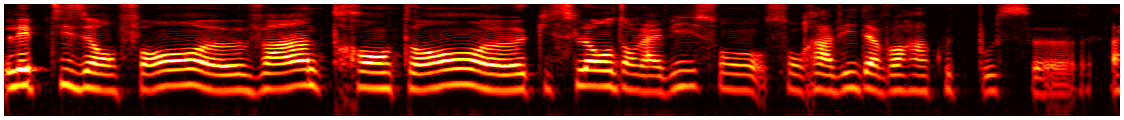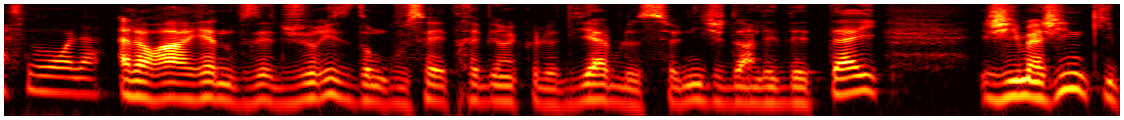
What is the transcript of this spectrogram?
les petits-enfants, 20, 30 ans, qui se lancent dans la vie, sont, sont ravis d'avoir un coup de pouce à ce moment-là. Alors Ariane, vous êtes juriste, donc vous savez très bien que le diable se niche dans les détails. J'imagine qu'il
